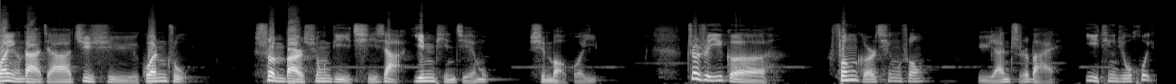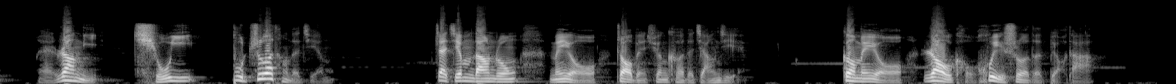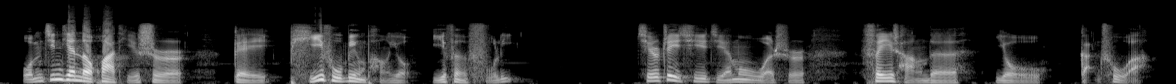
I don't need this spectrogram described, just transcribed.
欢迎大家继续关注顺瓣兄弟旗下音频节目《寻宝国医》，这是一个风格轻松、语言直白、一听就会，哎，让你求医不折腾的节目。在节目当中，没有照本宣科的讲解，更没有绕口晦涩的表达。我们今天的话题是给皮肤病朋友一份福利。其实这期节目我是非常的有感触啊，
